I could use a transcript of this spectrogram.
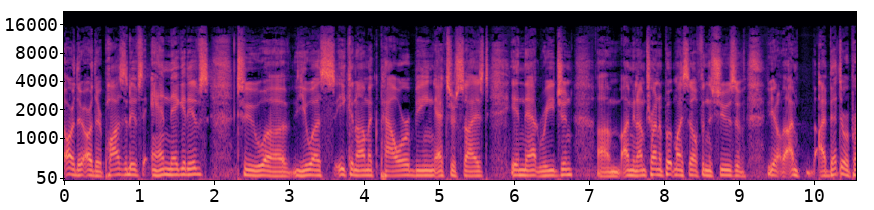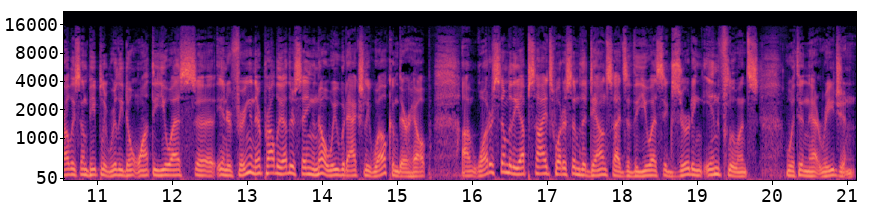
are there are there positives and negatives to uh, U.S. economic power being exercised in that region? Um, I mean, I'm trying to put myself in the shoes of you know I'm, i bet there are probably some people who really don't want the U.S. Uh, interfering, and there are probably others saying no, we would actually welcome their help. Um, what are some of the upsides? What are some of the downsides of the U.S. exerting influence within that region?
